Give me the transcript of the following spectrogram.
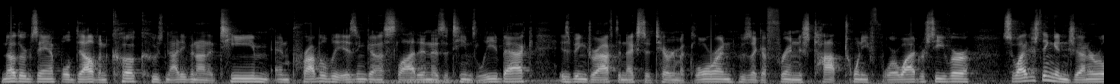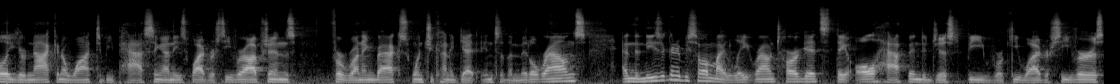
Another example, Dalvin Cook, who's not even on a team and probably isn't going to slot in as a team's lead back, is being drafted next to Terry McLaurin, who's like a fringe top 24 wide receiver. So I just think in general, you're not going to want to be passing on these wide receiver options for running backs once you kind of get into the middle rounds. And then these are going to be some of my late round targets. They all happen to just be rookie wide receivers.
